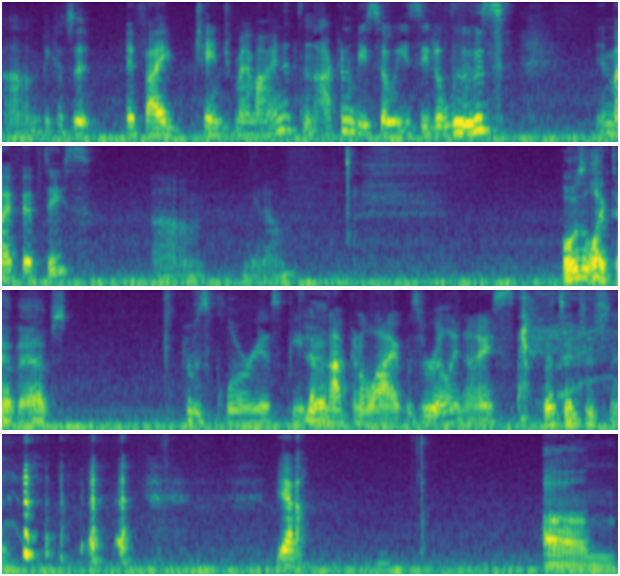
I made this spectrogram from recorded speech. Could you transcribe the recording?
um, because it if i change my mind it's not going to be so easy to lose in my 50s um, you know What was it like to have abs? It was glorious, Pete. Yeah. I'm not gonna lie, it was really nice. That's interesting. yeah. Um,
